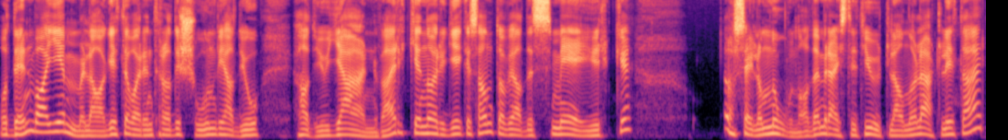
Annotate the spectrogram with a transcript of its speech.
Og den var hjemmelaget, det var en tradisjon. Vi hadde jo, hadde jo jernverk i Norge, ikke sant, og vi hadde smedyrke. Og selv om noen av dem reiste til utlandet og lærte litt der,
